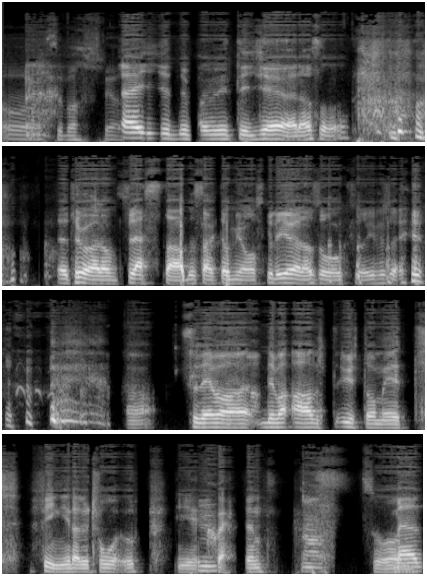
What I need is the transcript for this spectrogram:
Åh, Sebastian. Nej, du behöver inte göra så. Det tror jag de flesta hade sagt om jag skulle göra så också i och för sig. Ja. Så det var, det var allt utom ett finger eller två upp i Mm. stjärten. Ja. Så, Men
